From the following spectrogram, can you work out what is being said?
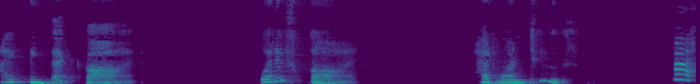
I think that God, what if God had one tooth? Ah.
